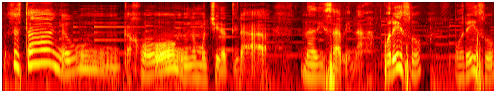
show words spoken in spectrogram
pues está en algún cajón, en una mochila tirada. Nadie sabe nada. Por eso, por eso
